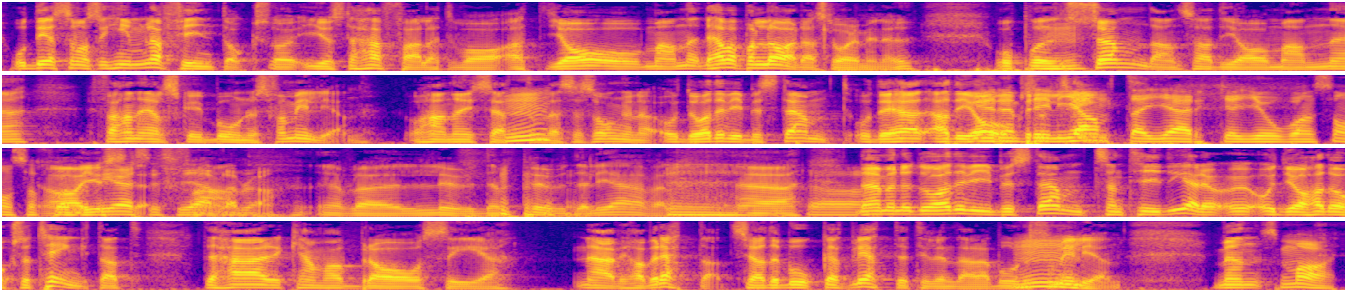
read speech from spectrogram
och det som var så himla fint också i just det här fallet var att jag och Manne, det här var på en lördag slår det mig nu Och på Mm. söndagen så hade jag och Manne, för han älskar ju Bonusfamiljen. Och han har ju sett Mm. de där säsongerna, och då hade vi bestämt, och det hade jag det är den briljanta tänkt. Jerka Johansson som formulerar sig så jävla bra. Jävla luden pudeljävel. Uh, Ja. Nej men då hade vi bestämt sen tidigare, och, och jag hade också tänkt att det här kan vara bra att se när vi har berättat. Så jag hade bokat biljetter till den där bonusfamiljen Men Smart.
